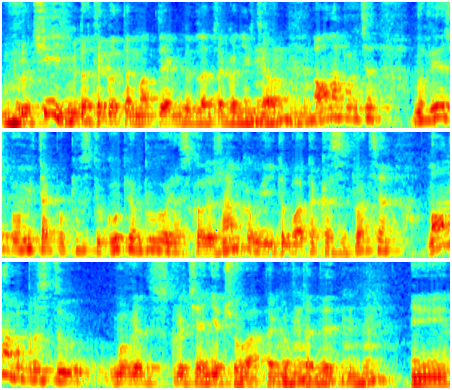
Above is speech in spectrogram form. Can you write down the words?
wróciliśmy do tego tematu, jakby dlaczego nie chciała. Mhm, mhm. A ona powiedziała, no wiesz, bo mi tak po prostu głupio było, ja z koleżanką i to była taka sytuacja, no ona po prostu, mówiąc w skrócie, nie czuła tego Mhm, wtedy. mhm. I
